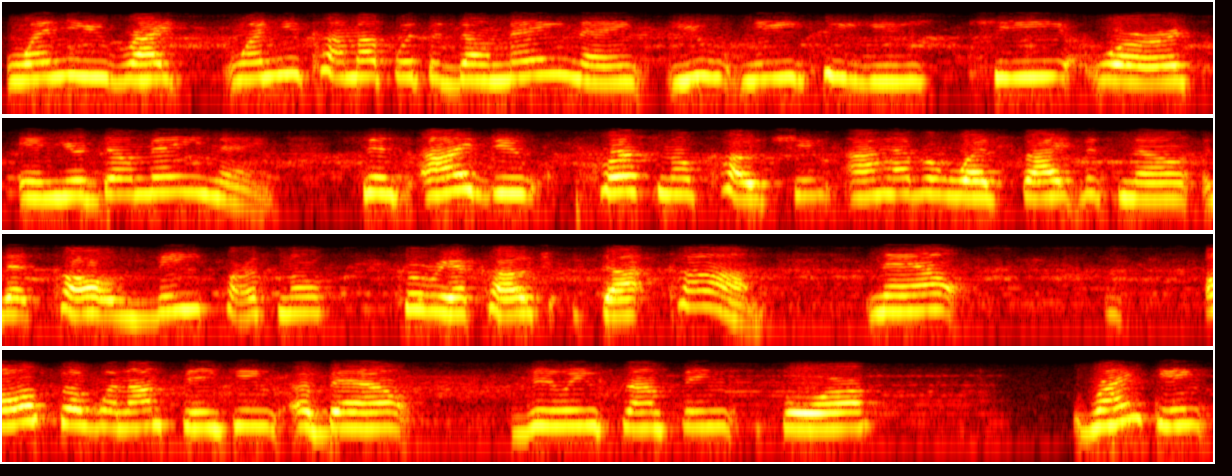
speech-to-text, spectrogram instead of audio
when you write when you come up with a domain name, you need to use keywords in your domain name. Since I do personal coaching, I have a website that's known that's called thepersonalcareercoach.com. Now, also when I'm thinking about doing something for ranking,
